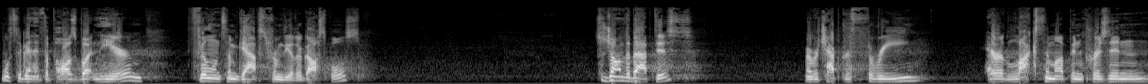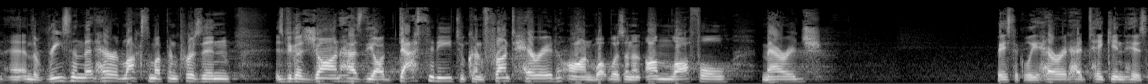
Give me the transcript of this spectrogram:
Let's again hit the pause button here and fill in some gaps from the other Gospels. So, John the Baptist, remember chapter 3? Herod locks him up in prison, and the reason that Herod locks him up in prison is because John has the audacity to confront Herod on what was an unlawful marriage. Basically, Herod had taken his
